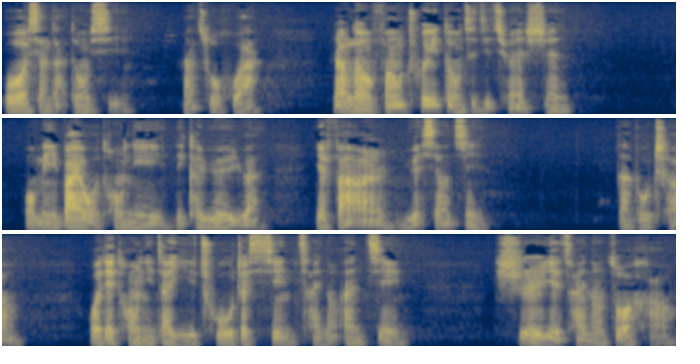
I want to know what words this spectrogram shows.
我想打东西，骂粗话，让冷风吹动自己全身。我明白，我同你离开越远，也反而越相近。但不成，我得同你在一处，这心才能安静，事也才能做好。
